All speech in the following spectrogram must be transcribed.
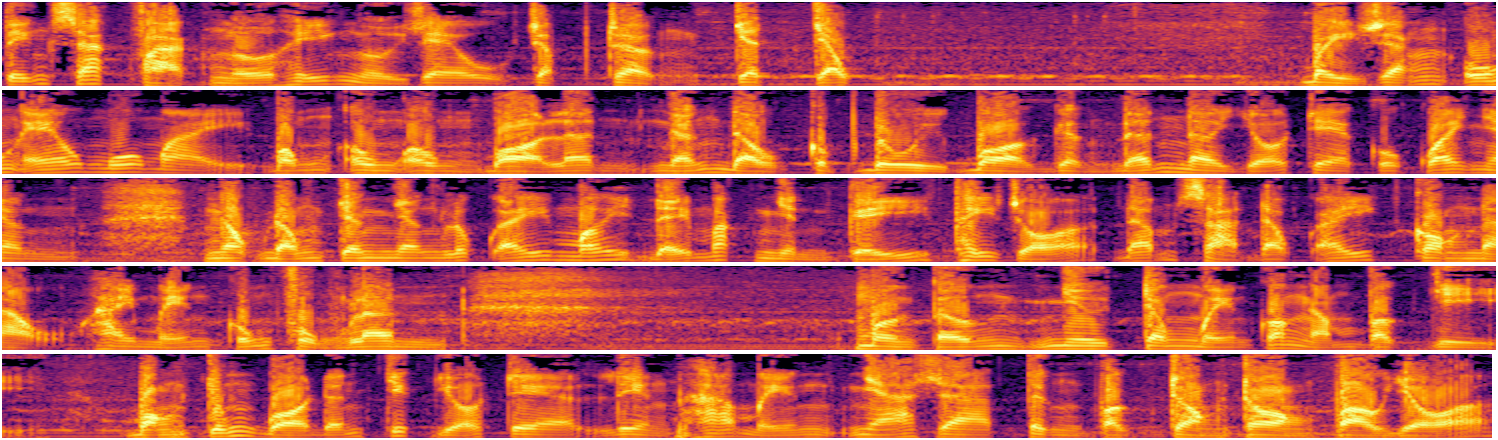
tiếng sát phạt ngựa hí người reo rập trần chết chóc bầy rắn uốn éo múa may, bỗng ùng ùng bò lên, ngẩng đầu cụp đuôi bò gần đến nơi vỏ tre của quái nhân. Ngọc động chân nhân lúc ấy mới để mắt nhìn kỹ, thấy rõ đám xà độc ấy con nào, hai miệng cũng phùng lên. Mường tượng như trong miệng có ngậm vật gì. Bọn chúng bò đến chiếc vỏ tre liền há miệng nhả ra từng vật tròn tròn vào vỏ.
